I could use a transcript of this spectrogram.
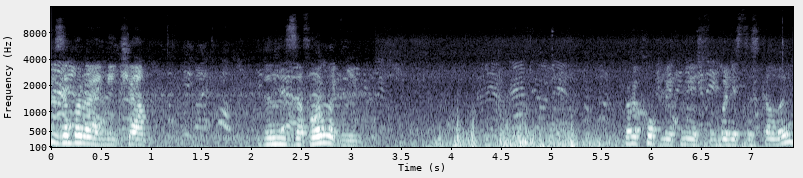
І забирає м'яча Денис Завородній. Перехоплюють м'яч футболісти скали.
